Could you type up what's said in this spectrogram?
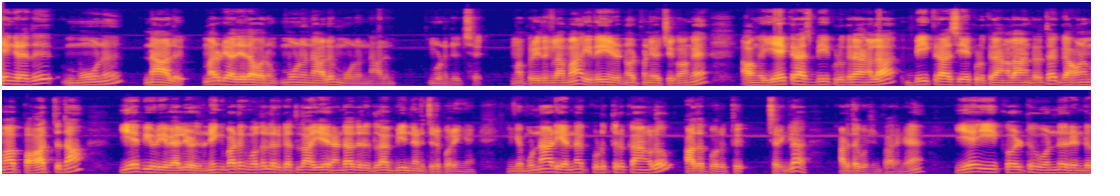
ஏங்கிறது மூணு நாலு. மறுபடியும் அதே தான் வரும். மூணு நாலு மூணு நாலு முடிஞ்சிச்சு. நம்ம புரியுதுங்களாம்மா? இதையும் நோட் பண்ணி வச்சுக்கோங்க. அவங்க ஏ கிராஸ் பி கொடுக்குறாங்களா? பி கிராஸ் ஏ கொடுக்குறாங்களான்றத கவனமாக பார்த்து தான் ஏபியுடைய வேல்யூ எழுதணும். நீங்கள் பாட்டுக்கு முதல்ல இருக்கிறதுலாம் ஏ ரெண்டாவது இருக்கிறதுலாம் பின்னு நினச்சிட்டு போகிறீங்க இங்கே முன்னாடி என்ன கொடுத்துருக்காங்களோ அதை பொறுத்து. சரிங்களா? அடுத்த கொஷின் பாருங்கள் ஏ ஈக்குவல் டு ஒன்று ரெண்டு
